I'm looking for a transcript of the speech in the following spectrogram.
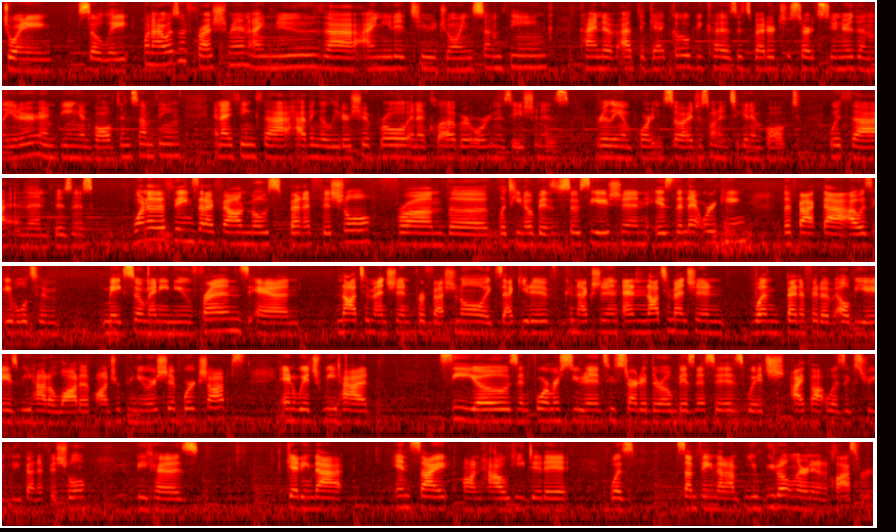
joining so late. When I was a freshman, I knew that I needed to join something kind of at the get-go because it's better to start sooner than later and being involved in something. And I think that having a leadership role in a club or organization is really important. So I just wanted to get involved with that and then business. One of the things that I found most beneficial from the Latino Business Association is the networking. The fact that I was able to make so many new friends and not to mention professional executive connection and not to mention one benefit of LBA is we had a lot of entrepreneurship workshops in which we had CEOs and former students who started their own businesses, which I thought was extremely beneficial because getting that insight on how he did it was something that I'm, you, you don't learn in a classroom.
